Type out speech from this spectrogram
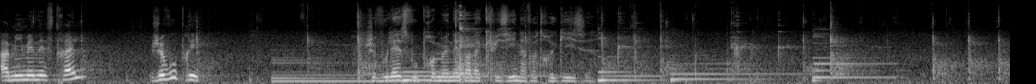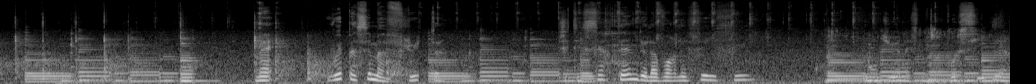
Ami Ménestrel, je vous prie. Je vous laisse vous promener dans la cuisine à votre guise. Mais où est passée ma flûte? J'étais certaine de l'avoir laissée ici. Mon Dieu, mais ce n'est pas possible?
